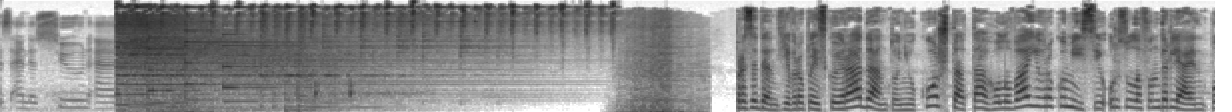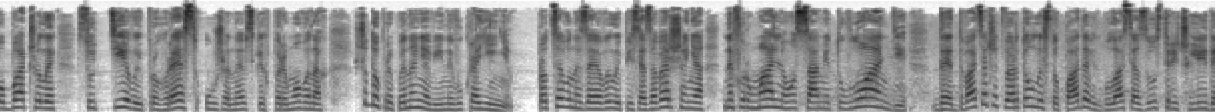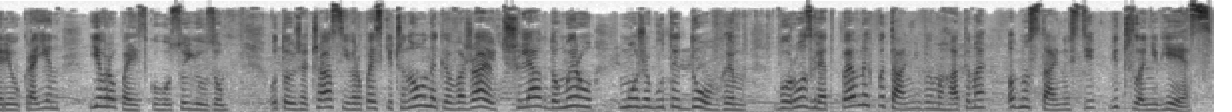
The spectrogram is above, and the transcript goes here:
Президент Європейської ради Антоніо Кошта та голова Єврокомісії Урсула фон дер Ляєн побачили суттєвий прогрес у женевських перемовинах щодо припинення війни в Україні. Про це вони заявили після завершення неформального саміту в Луанді, де 24 листопада відбулася зустріч лідерів країн Європейського союзу. У той же час європейські чиновники вважають, шлях до миру може бути довгим, бо розгляд певних питань вимагатиме одностайності від членів ЄС.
